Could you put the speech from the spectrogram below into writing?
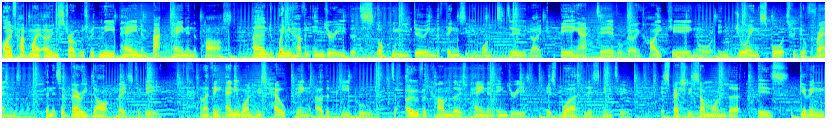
I've had my own struggles with knee pain and back pain in the past. And when you have an injury that's stopping you doing the things that you want to do, like being active or going hiking or enjoying sports with your friends, then it's a very dark place to be. And I think anyone who's helping other people to overcome those pain and injuries is worth listening to, especially someone that is giving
